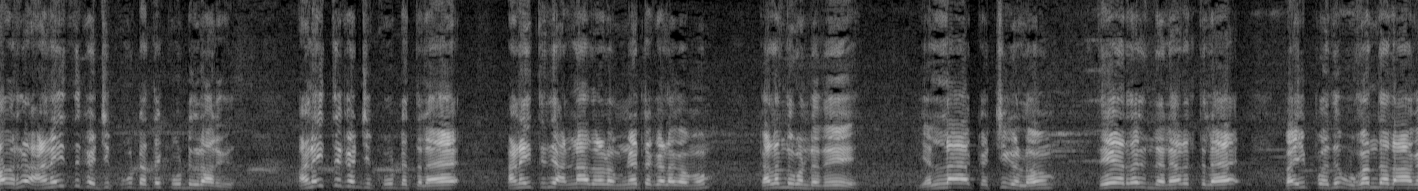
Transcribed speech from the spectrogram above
அவர்கள் அனைத்து கட்சி கூட்டத்தை கூட்டுகிறார்கள். அனைத்து கட்சி கூட்டத்தில் அனைத்து இந்திய அண்ணா திராவிட முன்னேற்ற கழகமும் கலந்து கொண்டது. எல்லா கட்சிகளும் தேர்தல் இந்த நேரத்தில் வைப்பது உகந்ததாக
